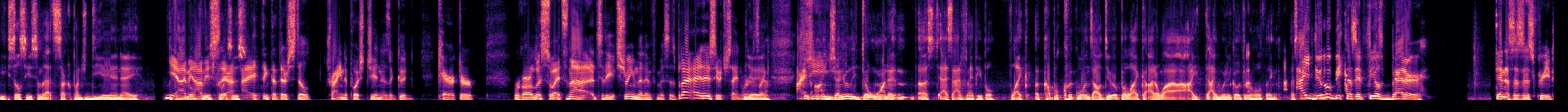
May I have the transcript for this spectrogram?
you still see some of that sucker punch DNA. Yeah, I mean, both of these obviously. I, I think that they're still trying to push Jin as a good character, regardless. So it's not to the extreme that Infamous is. But I, I see what you're saying. Where Yeah, it's yeah. like I, he- I genuinely don't want to uh, assassinate people. Like a couple quick ones, I'll do it, but like I don't. I I, I wouldn't go through the whole thing. I do because it feels better than Assassin's Creed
